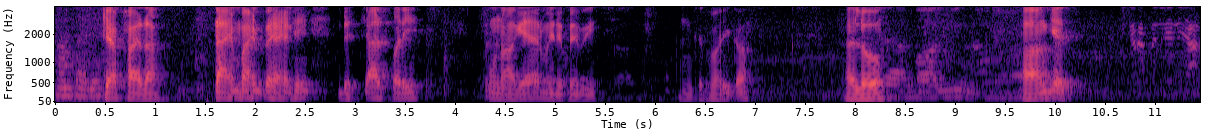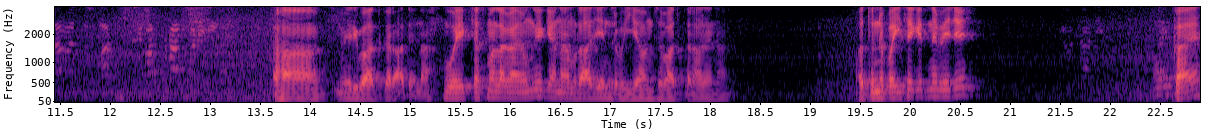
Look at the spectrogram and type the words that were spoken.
क्या फ़ायदा? टाइम वाइम तो है नहीं। डिस्चार्ज पड़ी। फ़ोन आ गया यार मेरे पे भी। अंकित भाई का। हेलो हाँ अंकित? हाँ मेरी बात करा देना। वो एक चश्मा लगाए होंगे, क्या नाम? राजेंद्र भैया, उनसे बात करा देना। और तूने पैसे कितने भेजे? का है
